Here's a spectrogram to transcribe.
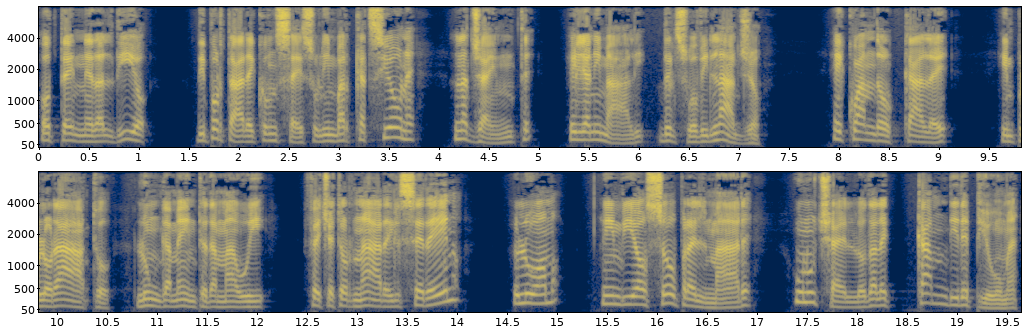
ottenne dal Dio di portare con sé sull'imbarcazione la gente e gli animali del suo villaggio, e quando Calais, implorato lungamente da Maui, fece tornare il sereno, l'uomo inviò sopra il mare un uccello dalle candide piume.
